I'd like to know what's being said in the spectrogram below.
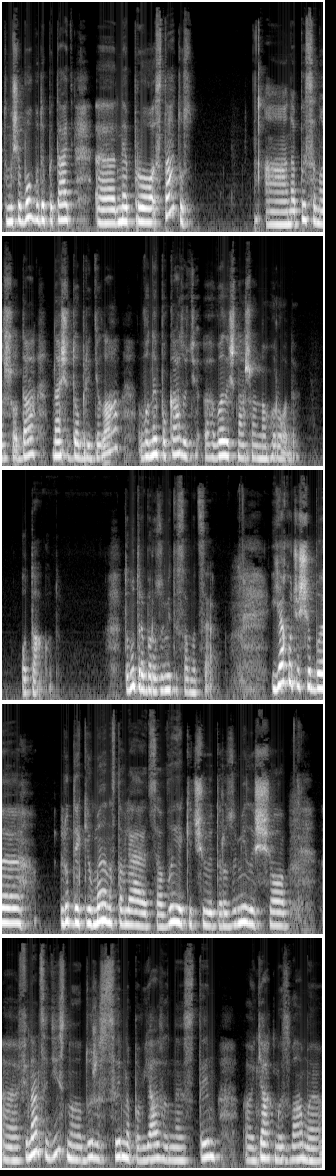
Тому що Бог буде питати е, не про статус, а написано, що да, наші добрі діла вони показують е, велич нашої нагороди. Отак от. Тому треба розуміти саме це. Я хочу, щоб люди, які в мене наставляються, ви, які чуєте, розуміли, що е, фінанси дійсно дуже сильно пов'язані з тим, е, як ми з вами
